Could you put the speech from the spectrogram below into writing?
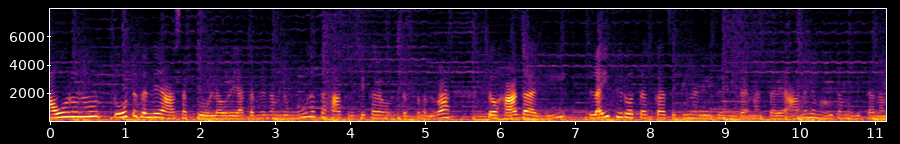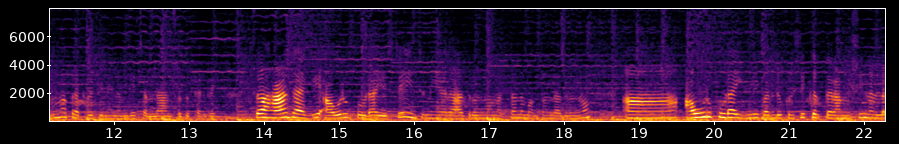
ಅವರು ತೋಟದಲ್ಲಿ ಆಸಕ್ತಿ ಉಳ್ಳವರು. ಯಾಕಂದರೆ ನಮ್ಮದು ಮೂಲತಃ ಕೃಷಿಕರ ವಂಶಸ್ಥರಲ್ವಾ? ಸೊ ಹಾಗಾಗಿ ಲೈಫ್ ಇರೋ ತನಕ ಸಿಟಿನಲ್ಲಿ ಇದ್ದು ಎಂಜಾಯ್ ಮಾಡ್ತಾರೆ. ಆಮೇಲೆ ಮುಗಿತಾ ಮುಗಿತಾ ನಮ್ಮ ಪ್ರಕೃತಿನೇ ನಮಗೆ ಚಂದ ಅನ್ಸೋದು ಕಣ್ರಿ. ಸೊ ಹಾಗಾಗಿ ಅವರು ಕೂಡ ಎಷ್ಟೇ ಇಂಜಿನಿಯರ್ ಆದ್ರೂ ಮತ್ತೊಂದು ಮತ್ತೊಂದಾದ್ರೂ ಅವರು ಕೂಡ ಇಲ್ಲಿ ಬಂದು ಕೃಷಿಕರ ಥರ ಮಿಷಿನೆಲ್ಲ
